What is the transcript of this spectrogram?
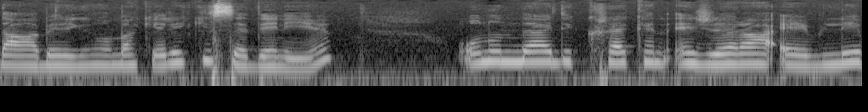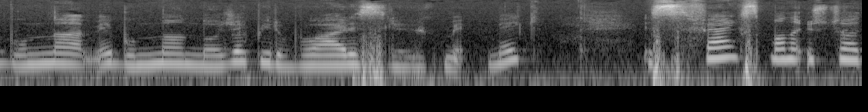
Daha belirgin olmak gerekirse deneye. Onun derdi Kraken ejderha evli bundan ve bundan doğacak bir varisle hükmetmek. E, Sphinx bana üstad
